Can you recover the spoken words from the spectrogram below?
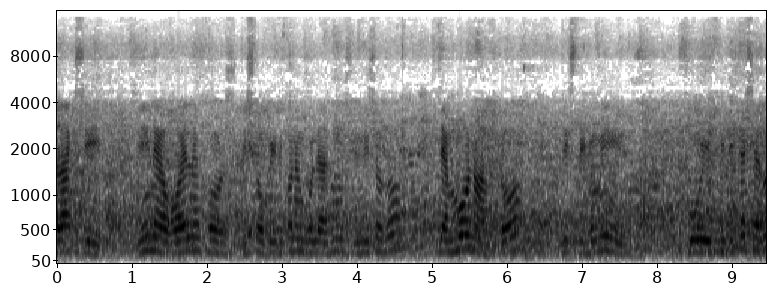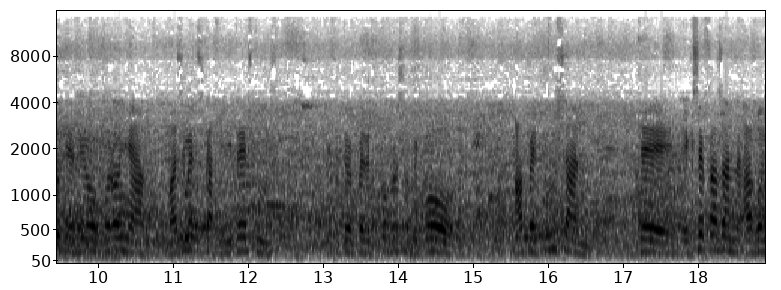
αλλάξει είναι ο έλεγχος πιστοποιητικών εμβολιασμού στην είσοδο και μόνο αυτό τη στιγμή που οι φοιτητές εδώ και δύο χρόνια μαζί με τους καθηγητές τους και το εκπαιδευτικό προσωπικό απαιτούσαν και εξέφραζαν αγων...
